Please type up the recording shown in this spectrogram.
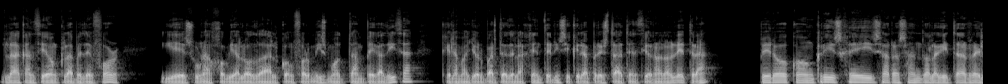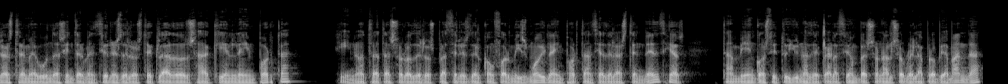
la canción clave de Four, y es una jovial oda al conformismo tan pegadiza que la mayor parte de la gente ni siquiera presta atención a la letra, pero con Chris Hayes arrasando a la guitarra y las tremebundas intervenciones de los teclados a quien le importa, y no trata solo de los placeres del conformismo y la importancia de las tendencias, también constituye una declaración personal sobre la propia banda,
